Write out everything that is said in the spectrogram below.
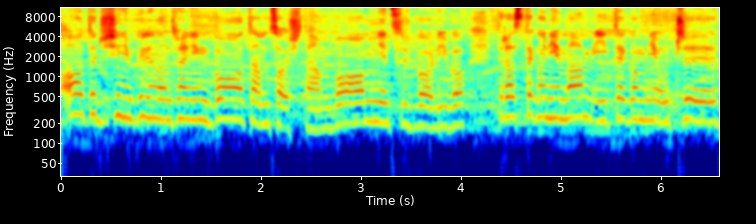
o, to dzisiaj nie pójdę na trening, bo tam coś tam, bo mnie coś boli, bo teraz tego nie mam i tego mnie uczy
